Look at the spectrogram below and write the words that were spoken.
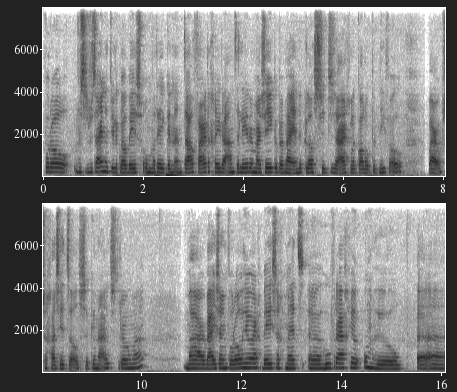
vooral... We, we zijn natuurlijk wel bezig om reken- en taalvaardigheden aan te leren. Maar zeker bij mij in de klas zitten ze eigenlijk al op het niveau waarop ze gaan zitten als ze kunnen uitstromen. Maar wij zijn vooral heel erg bezig met eh, hoe vraag je om hulp? Eh,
